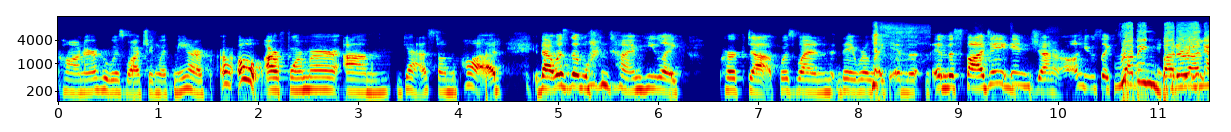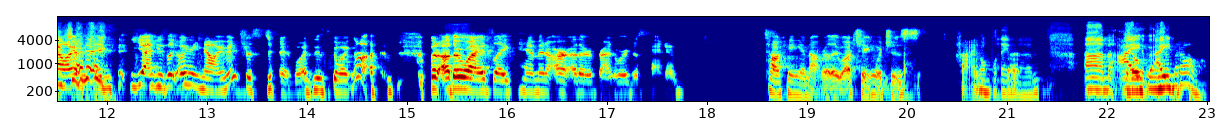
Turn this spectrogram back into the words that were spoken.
Connor, who was watching with me, our or, oh, our former um, guest on the pod, that was the one time he like perked up was when they were like in the in the spa date in general. He was like Rubbing butter on each I'm other. yeah, he's like, okay, now I'm interested. What is going on? But otherwise, like him and our other friend were just kind of talking and not really watching, which is fine. don't blame them. Um, I I, don't blame I them at all.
